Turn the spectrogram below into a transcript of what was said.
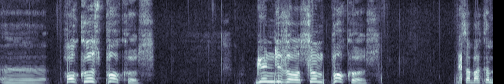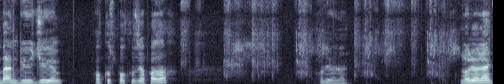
Ee, hokus pokus. Gündüz olsun pokus. Mesela bakın ben büyücüyüm. Hokus pokus yaparak. Oluyor lan? Ne oluyor lan?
